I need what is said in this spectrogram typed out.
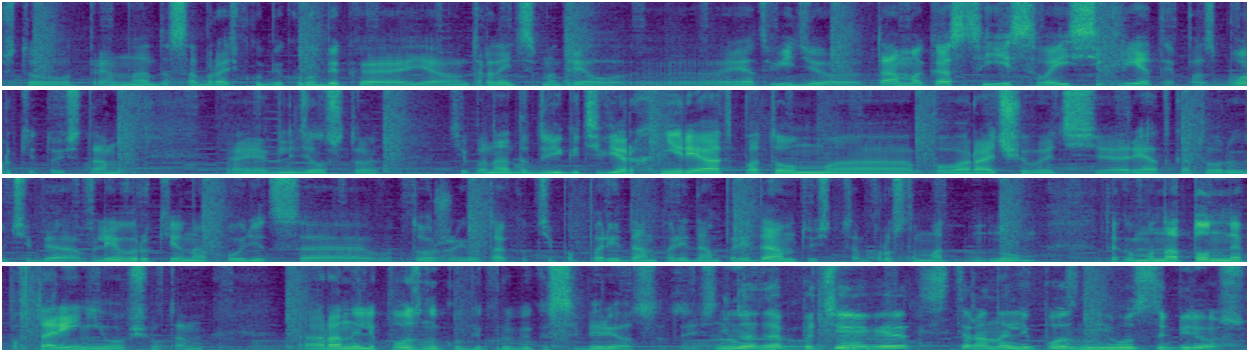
что вот прям надо собрать кубик Рубика. Я в интернете смотрел э, ряд видео. Там, оказывается, есть свои секреты по сборке, то есть там я глядел, что типа надо двигать верхний ряд, потом э, поворачивать ряд, который у тебя в левой руке находится, вот тоже и вот так вот типа по рядам, по рядам, по рядам, то есть там просто ну такое монотонное повторение, и, в общем там рано или поздно кубик Рубика соберется. То есть, ну да, да, потеря ну, вероятности рано или поздно его соберешь.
